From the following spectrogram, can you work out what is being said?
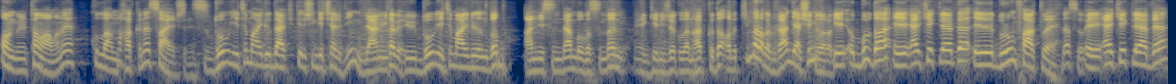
10 günün tamamını kullanma hakkına sahipsiniz. Doğum yetim aylığı da erkekler için geçerli değil mi? Yani tabii e, doğum yetim aylığında annesinden babasından e, gelecek olan hakkı da alıp kimler alabilir? Yani şimdi e, burada erkeklerde durum farklı. Nasıl? Erkeklerde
